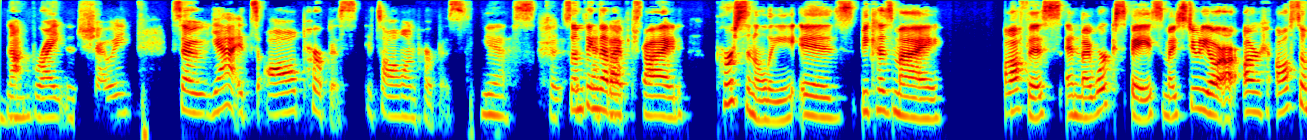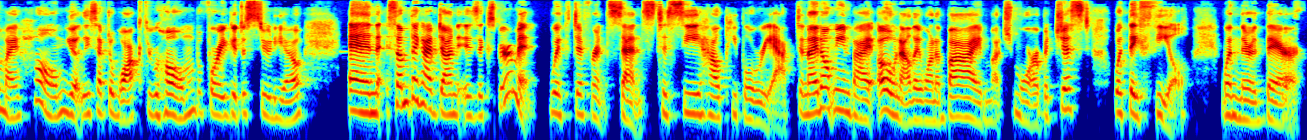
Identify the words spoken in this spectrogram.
mm-hmm. not bright and showy. So yeah, it's all purpose. It's all on purpose. Yes. So, Something that, that I've tried personally is because my office and my workspace, my studio are, are also my home. You at least have to walk through home before you get to studio. And something I've done is experiment with different scents to see how people react. And I don't mean by, oh, now they want to buy much more, but just what they feel when they're there.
